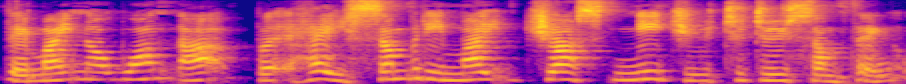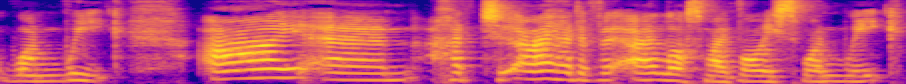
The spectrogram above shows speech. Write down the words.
They might not want that, but hey, somebody might just need you to do something one week. I um had to. I had a. I lost my voice one week,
